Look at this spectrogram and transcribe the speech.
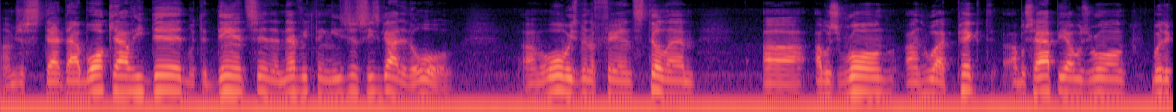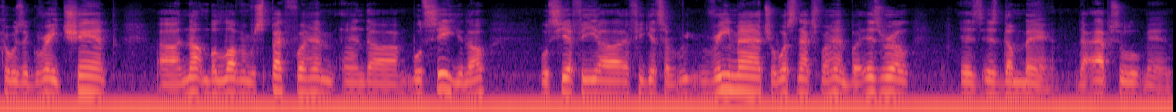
I'm just that that walkout he did with the dancing and everything. He's just he's got it all. I've always been a fan, still am. Uh, I was wrong on who I picked. I was happy I was wrong. Whittaker was a great champ. Uh, nothing but love and respect for him, and uh, we'll see. You know, we'll see if he uh, if he gets a re- rematch or what's next for him. But Israel is is the man, the absolute man.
